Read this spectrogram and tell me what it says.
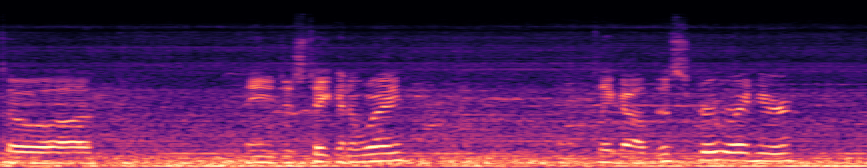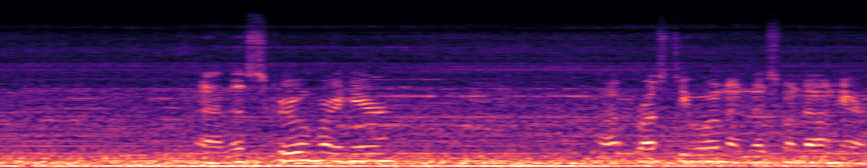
so uh, then you just take it away take out this screw right here and this screw right here that rusty one and this one down here.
